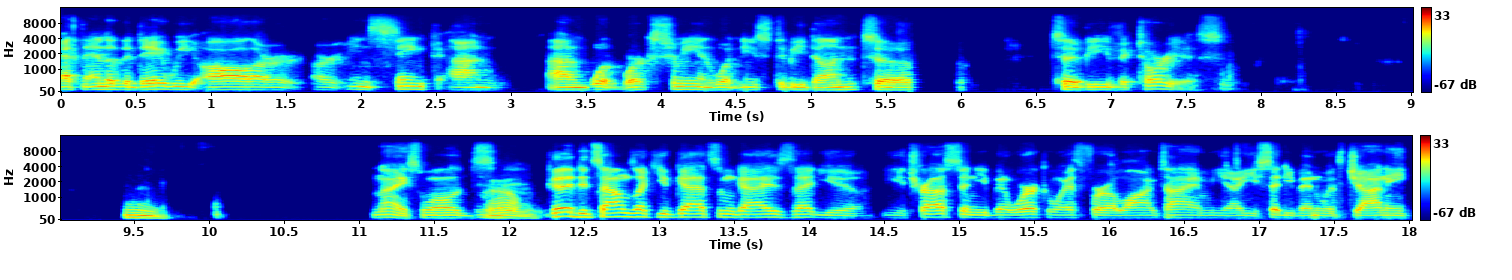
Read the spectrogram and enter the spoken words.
at the end of the day, we all are are in sync on on what works for me and what needs to be done to to be victorious. Hmm. Nice. Well, it's um, good. It sounds like you've got some guys that you you trust and you've been working with for a long time. You know, you said you've been with Johnny,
